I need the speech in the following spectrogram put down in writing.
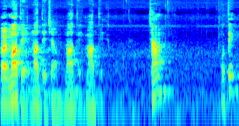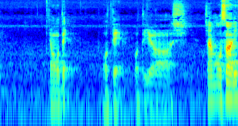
はい待て待てチャン待て待て。チャンお手？チャンお手。お手お手よーし。チャンお座り。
